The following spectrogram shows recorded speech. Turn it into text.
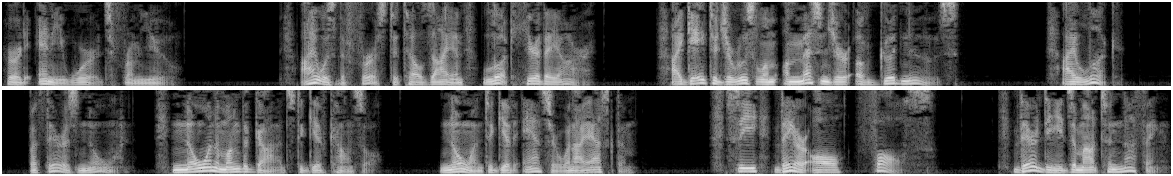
heard any words from you. I was the first to tell zion look here they are. I gave to jerusalem a messenger of good news i look but there is no one no one among the gods to give counsel no one to give answer when i ask them. See they are all false. Their deeds amount to nothing.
